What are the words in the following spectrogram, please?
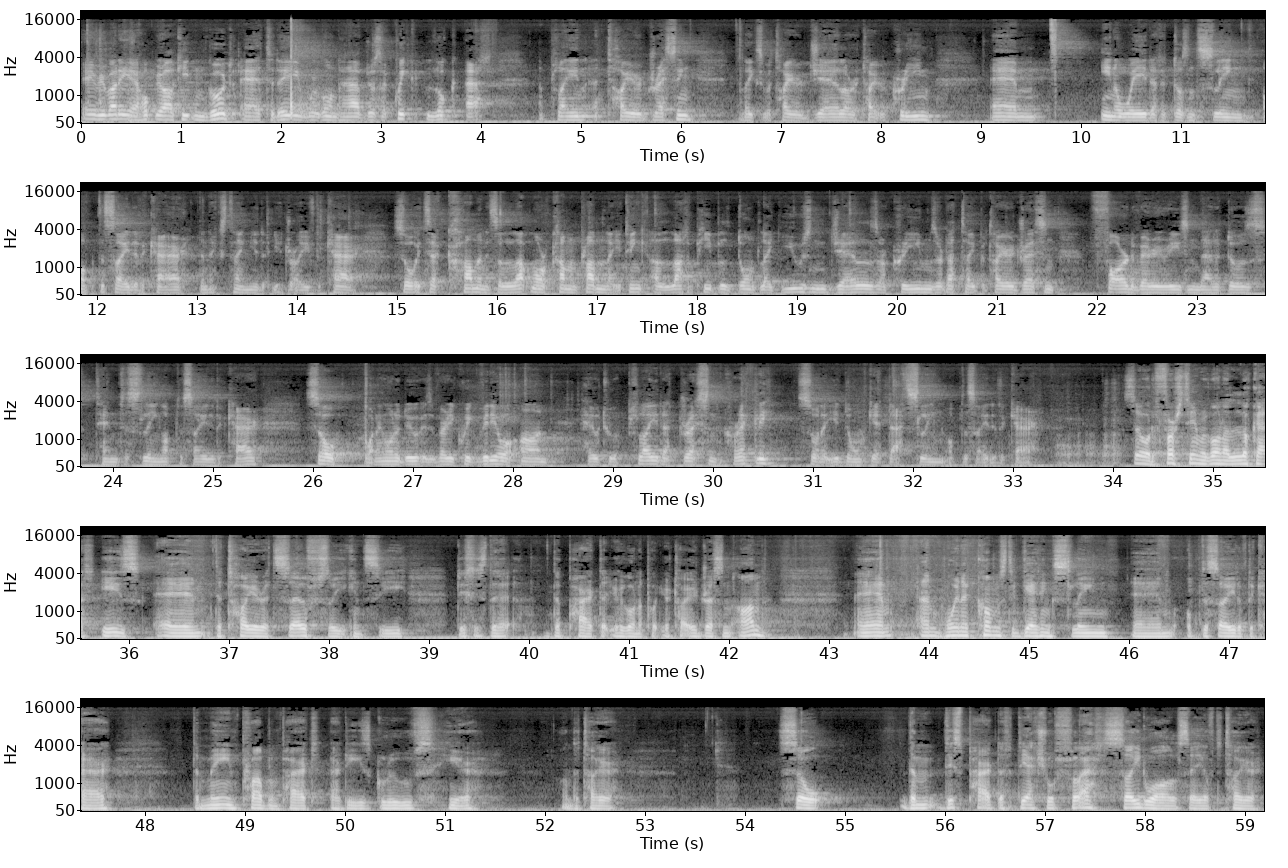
Hey everybody, I hope you're all keeping good. Uh, today we're going to have just a quick look at applying a tyre dressing, the likes of a tyre gel or a tyre cream, um, in a way that it doesn't sling up the side of the car the next time you, you drive the car. So it's a common, it's a lot more common problem that you think. A lot of people don't like using gels or creams or that type of tyre dressing for the very reason that it does tend to sling up the side of the car. So what I'm going to do is a very quick video on how to apply that dressing correctly so that you don't get that sling up the side of the car. So the first thing we're going to look at is um, the tyre itself. So you can see this is the, the part that you're going to put your tyre dressing on. Um, and when it comes to getting sling um, up the side of the car, the main problem part are these grooves here on the tyre. So the this part of the actual flat sidewall say of the tire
